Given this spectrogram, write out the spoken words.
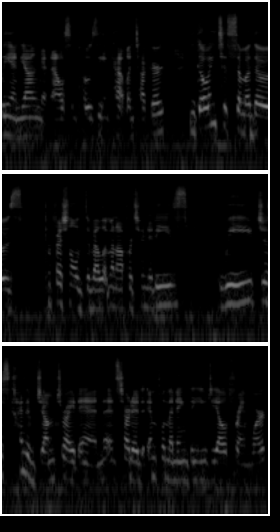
Lee Ann Jung and Allison Posey and Catlin Tucker. And going to some of those professional development opportunities, we just kind of jumped right in and started implementing the UDL framework,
